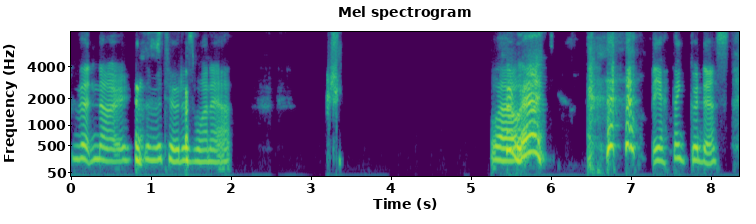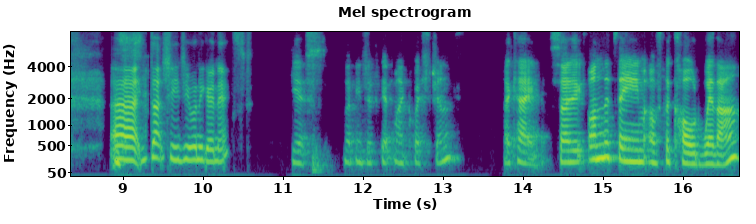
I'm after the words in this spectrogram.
but no, the Matildas won out. Well, yeah, thank goodness. Uh, Dutchy, do you want to go next? Yes, let me just get my question. Okay, so on the theme of the cold weather,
